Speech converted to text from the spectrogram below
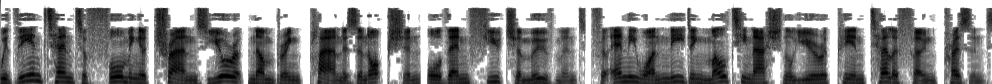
with the intent of forming a trans-Europe numbering plan as an option or then future movement for anyone needing multinational European telephone presence,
